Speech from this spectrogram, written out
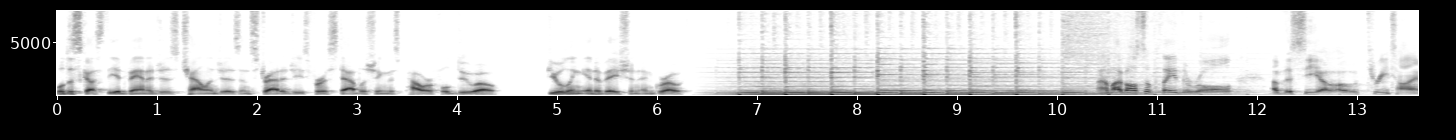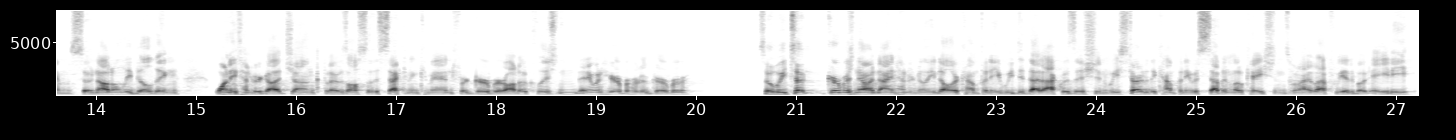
We'll discuss the advantages, challenges, and strategies for establishing this powerful duo fueling innovation and growth. Um, I've also played the role of the COO three times. So not only building 1-800 Got Junk, but I was also the second in command for Gerber Auto Collision. Anyone here ever heard of Gerber? So we took, Gerber's now a $900 million company. We did that acquisition. We started the company with seven locations. When I left, we had about 80.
